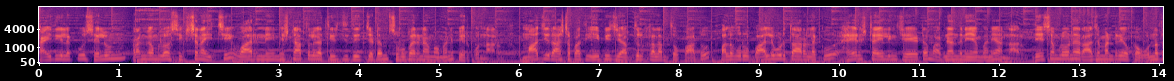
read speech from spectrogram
ఖైదీలకు సెలూన్ రంగంలో శిక్షణ ఇచ్చి వారిని నిష్ణాతులుగా తీర్చిదిద్దడం శుభపరిణామమని పేర్కొన్నారు. మాజీ రాష్ట్రపతి ఏపీజే అబ్దుల్ కలాంతో పాటు పలువురు బాలీవుడ్ తారలకు హెయిర్ స్టైలింగ్ చేయటం అభినందనీయమని అన్నారు. దేశంలోనే రాజమండ్రి ఒక ఉన్నత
